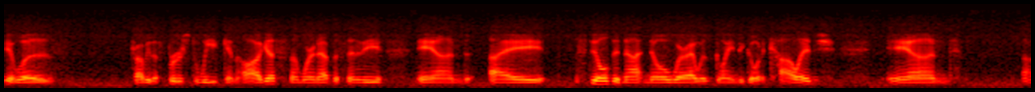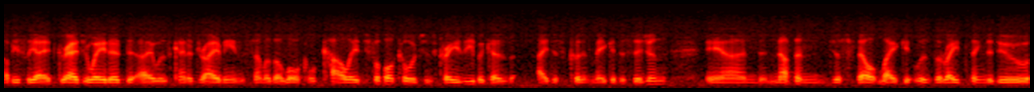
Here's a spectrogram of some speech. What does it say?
it was probably the first week in August, somewhere in that vicinity. And I still did not know where I was going to go to college and obviously I had graduated. I was kind of driving some of the local college football coaches crazy because I just couldn't make a decision, and nothing just felt like it was the right thing to do.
